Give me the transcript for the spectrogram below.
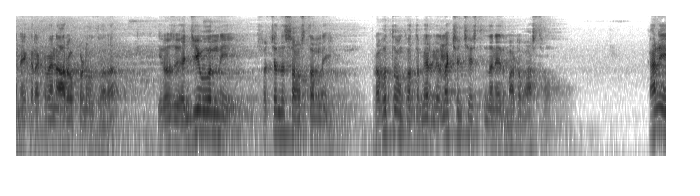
అనేక రకమైన ఆరోపణల ద్వారా ఈరోజు ఎన్జిఓల్ని స్వచ్ఛంద సంస్థల్ని ప్రభుత్వం కొంతమేర నిర్లక్ష్యం చేస్తుందనేది మాట వాస్తవం. కానీ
